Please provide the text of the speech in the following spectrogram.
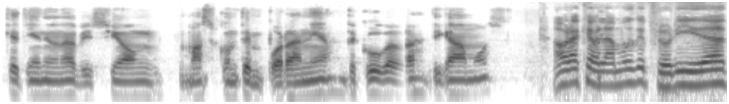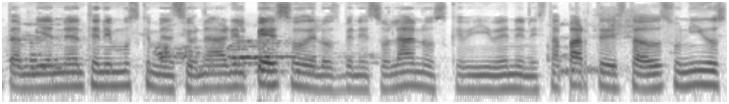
que tiene una visión más contemporánea de Cuba, digamos. Ahora que hablamos de Florida, también eh, tenemos que mencionar el peso de los venezolanos que viven en esta parte de Estados Unidos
